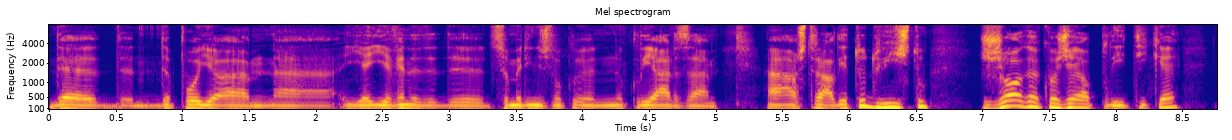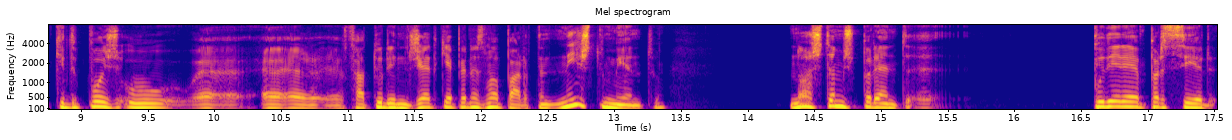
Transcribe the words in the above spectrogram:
de, de, de apoio à, à, e, e a venda de, de submarinos nucleares à, à Austrália. Tudo isto joga com a geopolítica que depois o, a, a, a, fatura energética é apenas uma parte. Neste momento, nós estamos perante uh, poder aparecer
